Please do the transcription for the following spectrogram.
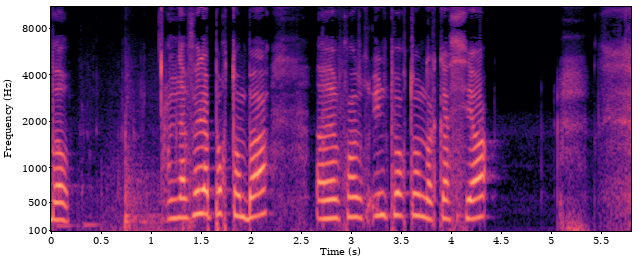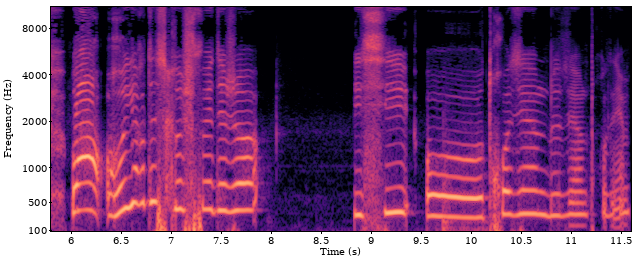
Bon, on a fait la porte en bas. On va prendre une porte en acacia. Bon, regardez ce que je fais déjà ici au troisième, deuxième, troisième.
